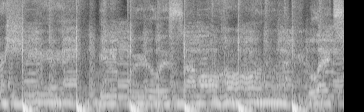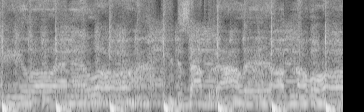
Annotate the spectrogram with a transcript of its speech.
алкаші і пили самогон, летіло НЛО, забрали одного.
